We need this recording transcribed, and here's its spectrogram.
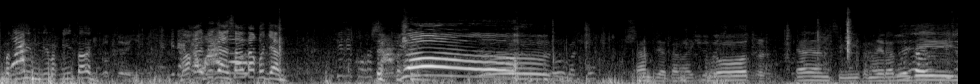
madilim, hindi makita. eh. Mga kaibigan, saan ako dyan? Yun! Yan si Tangay Kulot. Yan si Tangay Randy.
